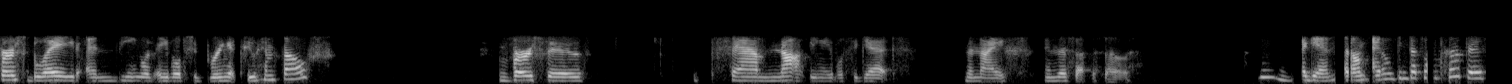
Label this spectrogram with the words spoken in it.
first blade and Dean was able to bring it to himself versus Sam not being able to get the knife in this episode. Again, I don't I don't think that's on purpose.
